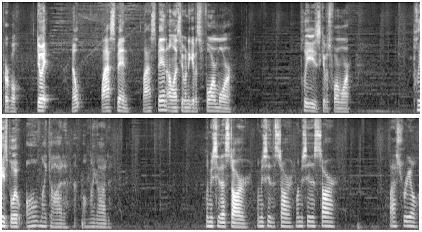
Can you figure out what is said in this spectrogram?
Purple. Do it. Nope. Last spin. Last spin, unless you want to give us four more. Please give us four more. Please, blue. Oh my god. Oh my god. Let me see that star. Let me see the star. Let me see the star. Last reel.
